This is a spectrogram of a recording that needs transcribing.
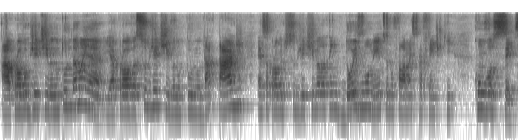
a prova objetiva no turno da manhã e a prova subjetiva no turno da tarde, essa prova de subjetiva ela tem dois momentos, eu vou falar mais para frente aqui com vocês.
